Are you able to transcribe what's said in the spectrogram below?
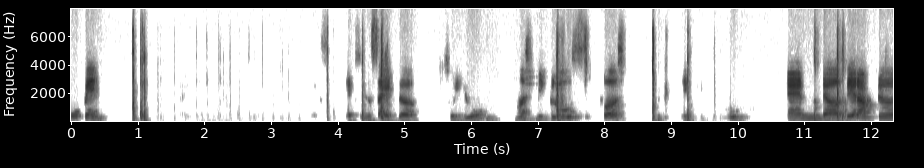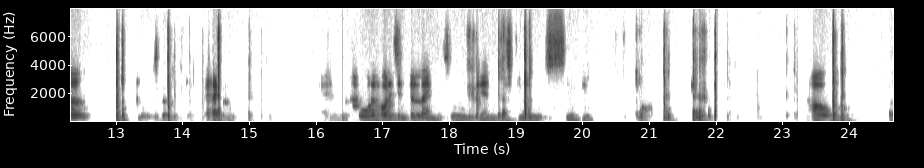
open X inside the. So U must be close first, and uh, thereafter close the paragraph for a horizontal line. So we can distinguish simply. Now, uh,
